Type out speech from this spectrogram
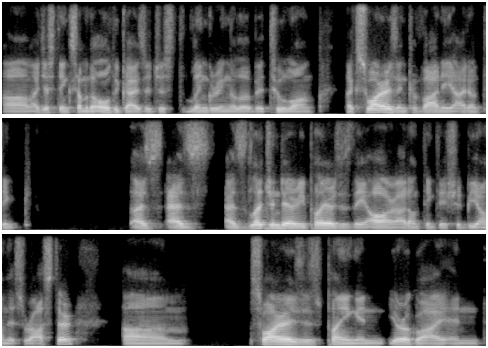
Um, I just think some of the older guys are just lingering a little bit too long. Like Suarez and Cavani, I don't think as as as legendary players as they are, I don't think they should be on this roster. Um, Suarez is playing in Uruguay and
